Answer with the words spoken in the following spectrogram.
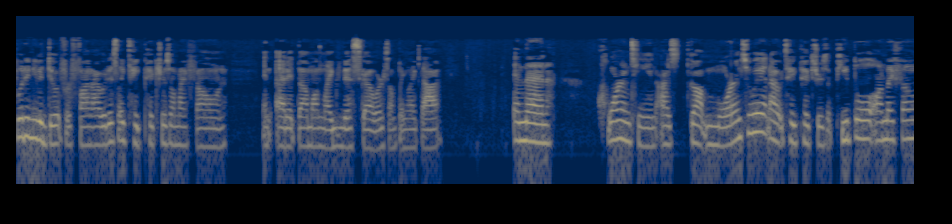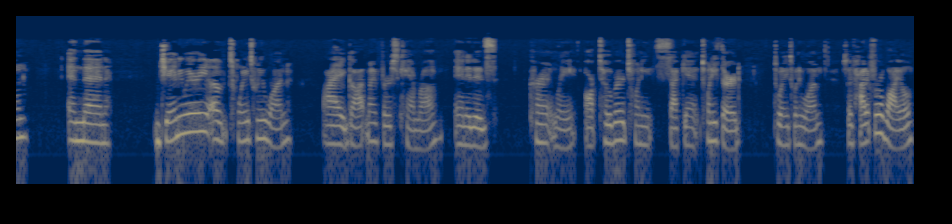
wouldn't even do it for fun. I would just like take pictures on my phone and edit them on like VSCO or something like that. And then quarantine, I got more into it and I would take pictures of people on my phone. And then January of 2021, I got my first camera and it is currently October 22nd, 23rd, 2021. So I've had it for a while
